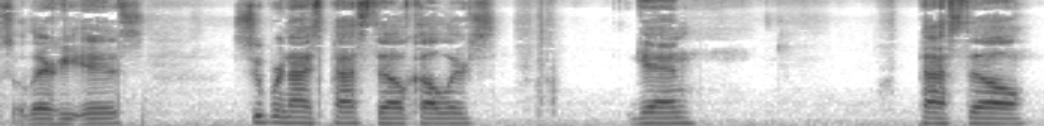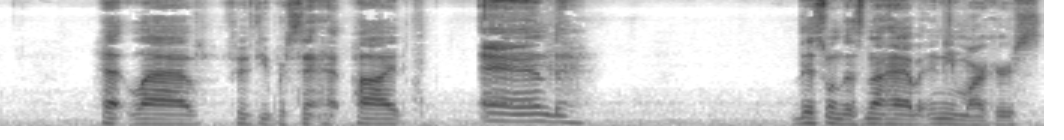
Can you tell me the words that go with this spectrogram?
So there he is. Super nice pastel colors. Again, pastel, het lav, 50% het pied. And this one does not have any markers,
